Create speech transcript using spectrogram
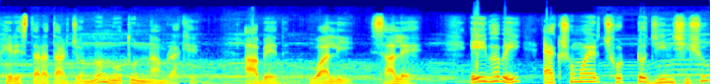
ফেরেস্তারা তার জন্য নতুন নাম রাখে। আবেদ, ওয়ালি, সালেহ। এইভাবেই এক সময়ের ছোট্ট জিন শিশু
